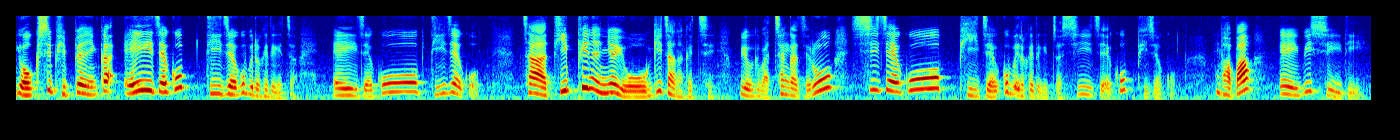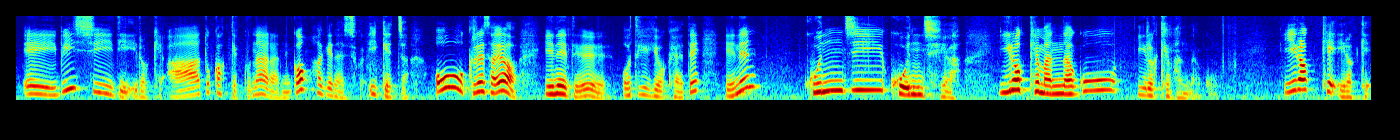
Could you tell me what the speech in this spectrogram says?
역시 B뼈니까 A 제곱 D 제곱 이렇게 되겠죠. A 제곱 D 제곱. 자, DP는요 여기잖아. 그치? 여기 마찬가지로 C 제곱 B 제곱 이렇게 되겠죠. C 제곱 B 제곱. 그럼 봐봐. A, B, C, D, A, B, C, D 이렇게 아 똑같겠구나라는 거 확인할 수가 있겠죠. 오 그래서요 얘네들 어떻게 기억해야 돼? 얘는 곤지 곤지야. 이렇게 만나고 이렇게 만나고 이렇게 이렇게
